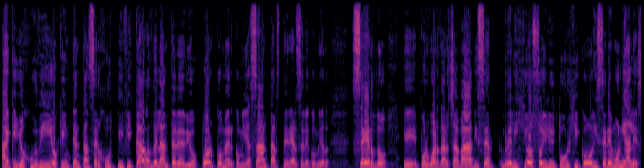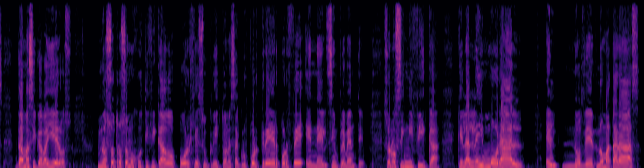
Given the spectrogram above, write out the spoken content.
a aquellos judíos que intentan ser justificados delante de Dios por comer comida santa, abstenerse de comer cerdo, eh, por guardar Shabbat y ser religioso y litúrgico y ceremoniales. Damas y caballeros, nosotros somos justificados por Jesucristo en esa cruz, por creer, por fe en Él, simplemente. Eso no significa que la ley moral, el no, no matarás,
